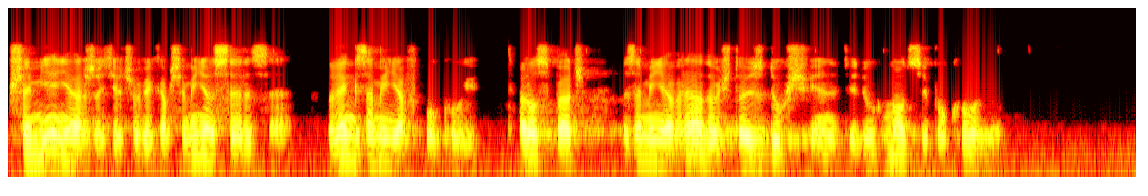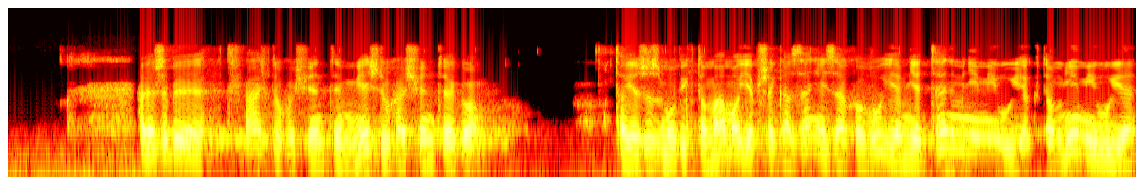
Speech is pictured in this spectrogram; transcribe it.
przemienia życie człowieka, przemienia serce. Lęk zamienia w pokój, rozpacz zamienia w radość. To jest Duch Święty, Duch mocy, pokoju. Ale żeby trwać w Duchu Świętym, mieć Ducha Świętego, to Jezus mówi, kto ma moje przekazania i zachowuje mnie, ten mnie miłuje. Kto mnie miłuje,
